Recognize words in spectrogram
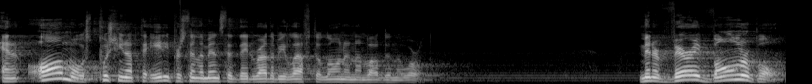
And almost pushing up to 80% of the men said they'd rather be left alone and unloved in the world. Men are very vulnerable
